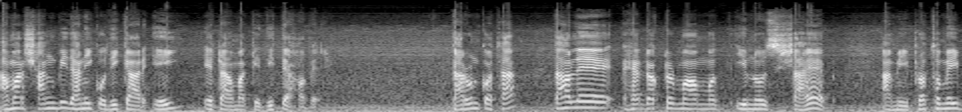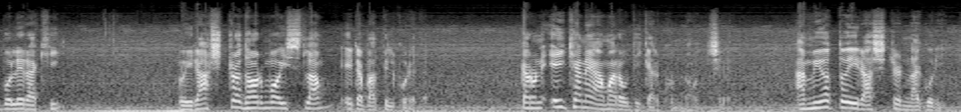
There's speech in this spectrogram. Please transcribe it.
আমার সাংবিধানিক অধিকার এই, এটা আমাকে দিতে হবে। দারুণ কথা। তাহলে হ্যাঁ ডক্টর মোহাম্মদ ইউনুস সাহেব, আমি প্রথমেই বলে রাখি, ওই রাষ্ট্রধর্ম, ইসলাম, এটা বাতিল করে দেন। কারণ এইখানে আমার অধিকার ক্ষুণ্ণ হচ্ছে। আমিও তো এই রাষ্ট্রের নাগরিক।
